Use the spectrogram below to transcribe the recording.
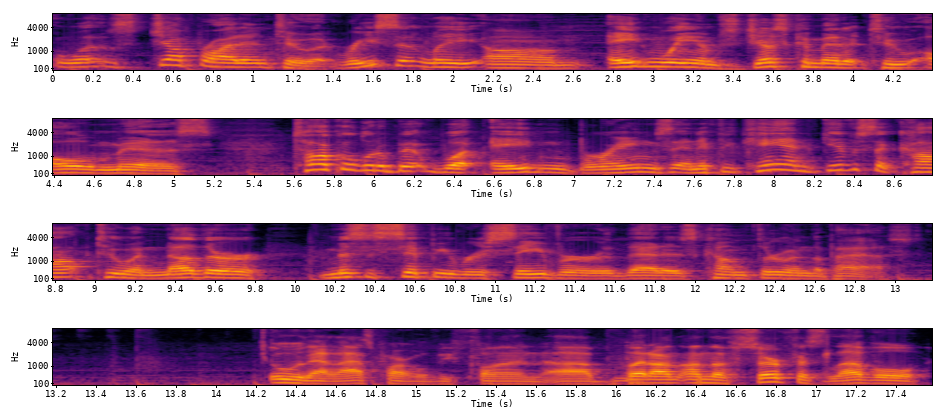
Let's jump right into it. Recently, um, Aiden Williams just committed to Ole Miss. Talk a little bit what Aiden brings, and if you can, give us a comp to another Mississippi receiver that has come through in the past. Ooh, that last part will be fun. Uh, but on, on the surface level,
